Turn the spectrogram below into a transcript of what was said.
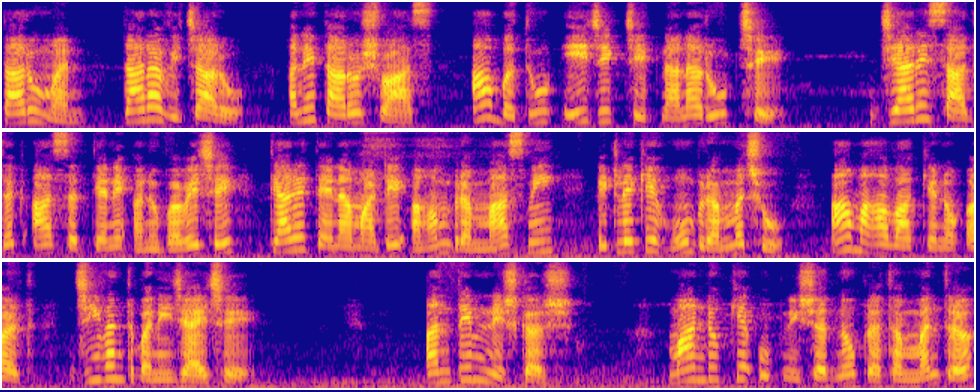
તારું મન, તારા વિચારો અને તારો શ્વાસ, આ બધું એ જ એક ચેતનાના રૂપ છે. જ્યારે સાધક આ સત્યને અનુભવે છે, ત્યારે તેના માટે અહમ બ્રહ્માસ્મી એટલે કે હું બ્રહ્મ છું આ મહાવાક્યનો અર્થ જીવંત બની જાય છે. અંતિમ નિષ્કર્ષ. માંડુક્ય ઉપનિષદનો પ્રથમ મંત્ર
